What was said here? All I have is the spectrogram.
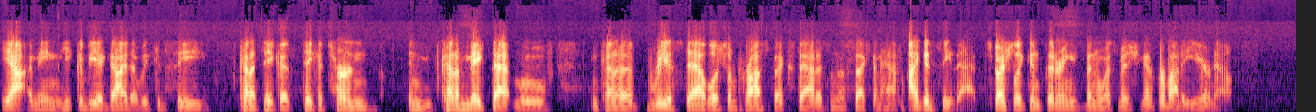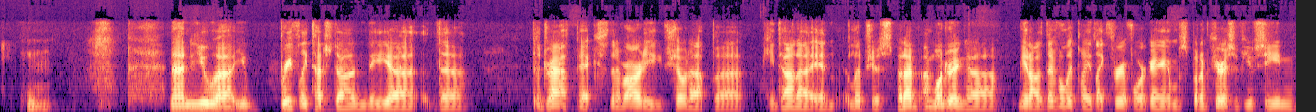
yeah, I mean, he could be a guy that we could see kind of take a take a turn and kind of make that move and kind of reestablish some prospect status in the second half. I could see that, especially considering he's been in West Michigan for about a year now. Hmm. Now you uh, you briefly touched on the uh, the the draft picks that have already showed up, uh, Quintana and Lipcius, but I'm, I'm wondering, uh, you know, they've only played like three or four games, but I'm curious if you've seen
